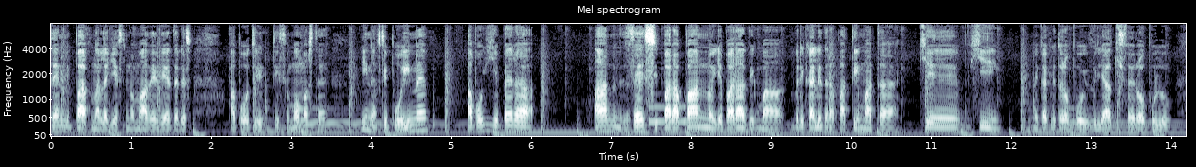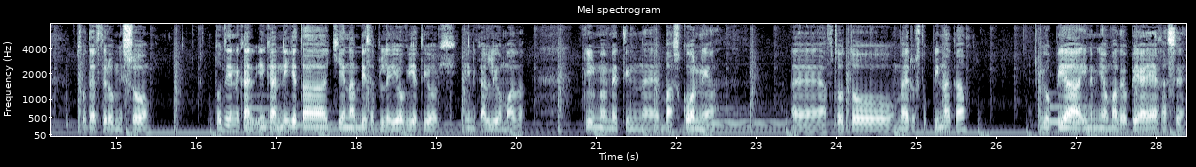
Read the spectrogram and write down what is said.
δεν υπάρχουν αλλαγές στην ομάδα ιδιαίτερες από ότι τι θυμόμαστε. Είναι αυτή που είναι. Από εκεί και πέρα, αν δέσει παραπάνω, για παράδειγμα, βρει καλύτερα πατήματα και βγει με κάποιο τρόπο η δουλειά του Σφερόπουλου στο δεύτερο μισό, τότε είναι ικανή για τα και να μπει στα playoff, γιατί όχι. Είναι καλή ομάδα. Κλείνουμε με την ε, Μπασκόνια ε, αυτό το μέρος του πίνακα η οποία είναι μια ομάδα η οποία έχασε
